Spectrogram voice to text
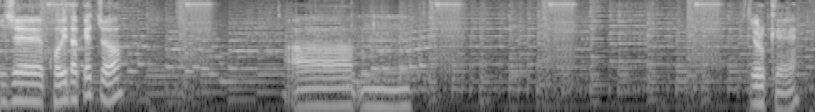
이제 거의 다 깼죠? 아, 음. 요렇게.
